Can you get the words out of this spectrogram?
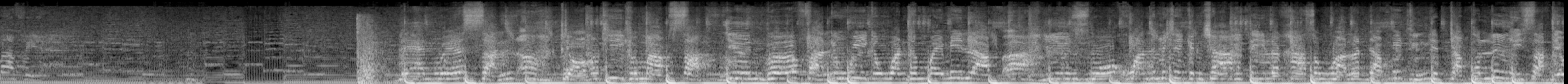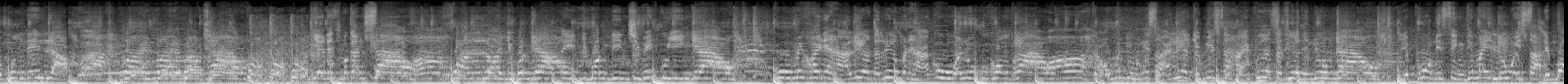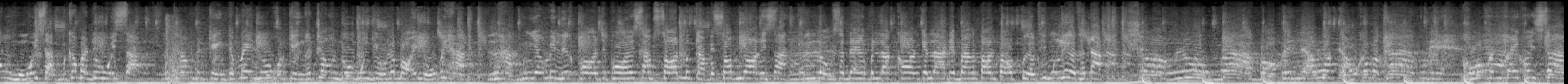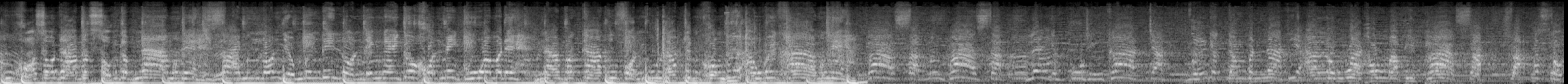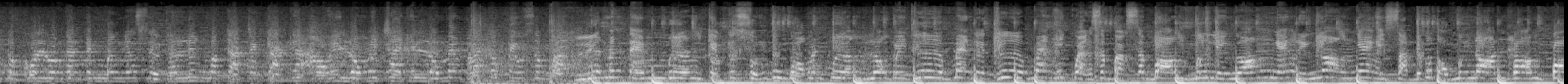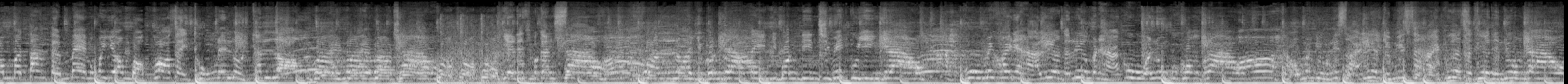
Mafia แดนเวสสันอะจ่อเข้าที่ขมับสับ ยืนเพ้อฝันกลางวี่กลางวันทำไมไม่หลับอะยืนสโมกควันฉันไม่ใช่กัญชาตีราคาสว่างระดับไม่ถึงอย่จับทะลึ่งไอสัตว์เดี๋ยวมึงได้หลับอะไม่ไม่มาเท้าโป๊ะโป๊ะโป๊ะอย่าได้ประกันเช้าควันลอยอยู่บนดาวติดอยู่บนดินชีวิตกูยิงยาวกูไม่ค่อยได้หาเรื่องแต่เรื่องมันหากูอนุกูคงพลาวเก่ามันอยู่ในสายเลือดกับวิสหายเพื่อสะเทือนถึงดวงดาว ในสิ่งที่ไม่รู้ไอสัตว์เดี๋ยวบ้องหูไอสัตว์มึงเข้ามาดูไอสัตว์มึงทำเป็นเก่งแต่ไม่รู้คนเก่งก็จ้องดูมึงอยู่แล้วบอกไอหนูไปหัดรหัสมึงยังไม่ลึกพอจะพอให้ซับซ้อนมึงกลับไปซบนอนไอสัตว์มึงหลงแสดงเป็นละครกันลาในบางตอนปอเปลือกที่มึงเลือกถนัดชอบลูกบ้าบอกไปแล้วว่าเก่าเข้ามาฆ่ากูเด้เพราะว่ามันไม่ค่อยซ่ากูขอโซดาผสมกับหน้ามึงเด้ลายมึงล้นเดี๋ยวมึงได้หล่นยังไงก็คนไม่กลัวมาเด้น้ำปากกากูฝน สัตว์ เล่นกับกูถึงคาดจัด เหมือนกับกำปนาที่อารวาสเข้ามาพิพากสัตว์สัตว์ผสมกับคนรวมกันเป็นมึงยังสืบทะลึ่งมากัดจะกัดก็เอาให้ลงไม่ใช่แค่ลมแม่งพัดก็ปิวสะบัดเลือดแม่งเต็มเมือง เก็บกระสุนกูบอกมันเปลืองลงไปทืบแม่งกระทืบแม่งให้แกว่งสะบักสะบอมมึงอย่างงองแงงหรืององแงงไอสัตว์เดี๋ยวก็ตบมึงนอนปลอมปลอมมาตั้งแต่แม่มึงไม่ยอมบอกพ่อใส่ถุงเลยหลุดคันลองวายวายวาวเท้าอย่าได้ประกันซาว แต่เรื่องมันหากูอนุกูคงพลาวเก่ามันอยู่ในสายเลือดอย่ามีสหายเพื่อสะเทือนถึงดวงดาว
